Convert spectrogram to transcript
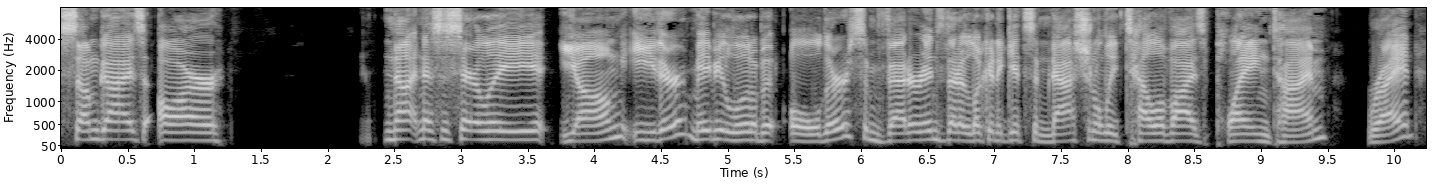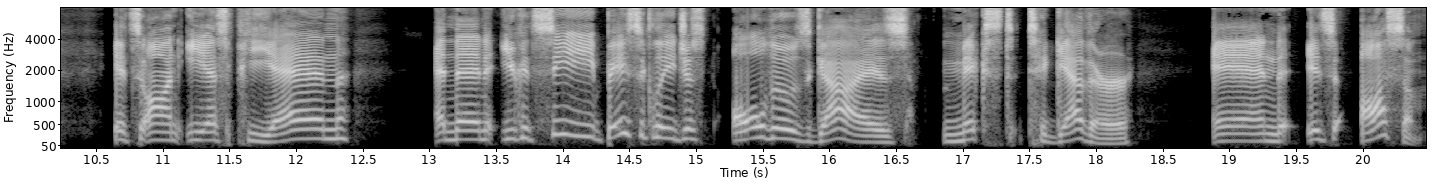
Some guys are not necessarily young either, maybe a little bit older, some veterans that are looking to get some nationally televised playing time, right? It's on ESPN. And then you could see basically just all those guys mixed together. And it's awesome.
